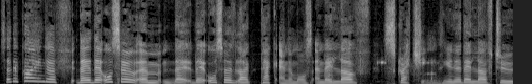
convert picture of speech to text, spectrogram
So they're kind of they they're also um they they're also like pack animals and they love scratching. You know, they love to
